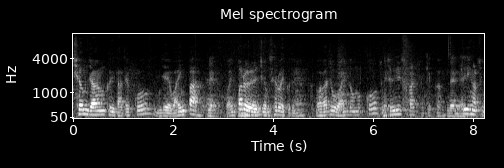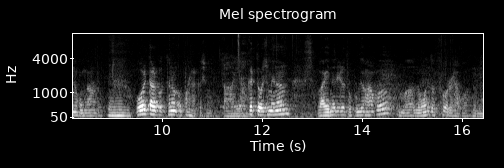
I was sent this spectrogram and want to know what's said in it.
체험장 거의 다 됐고 이제 와인바, 네. 와인바를 지금 새로 했거든요. 와가지고 와인도 먹고 좀 정일수할 수 있게끔 네, 네. 힐링할 수 있는 공간으로 음, 5월 달부터는 오픈할 것입니다. 아, 예. 그때 오시면은 와이너리로도 구경하고 뭐 농원도 투어를 하고 음.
